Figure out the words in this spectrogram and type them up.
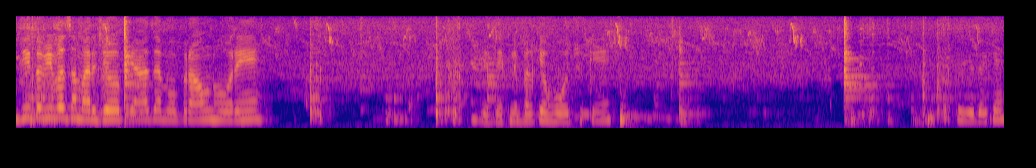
जी तो भी बस हमारे जो प्याज है वो ब्राउन हो रहे हैं। ये देखने, बल्कि हो चुके हैं। तो ये देखें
